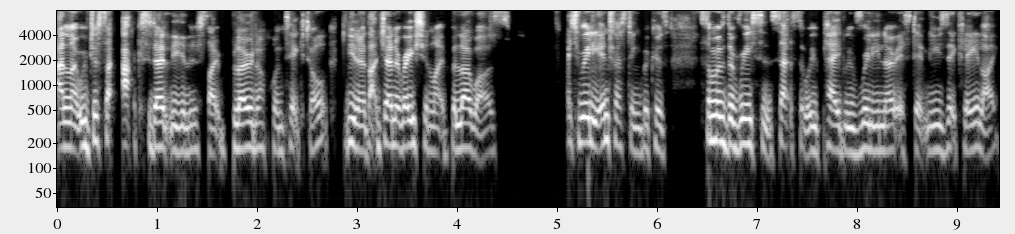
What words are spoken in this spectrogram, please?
and like we've just like accidentally just like blown up on tiktok you know that generation like below us it's really interesting because some of the recent sets that we've played we've really noticed it musically like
